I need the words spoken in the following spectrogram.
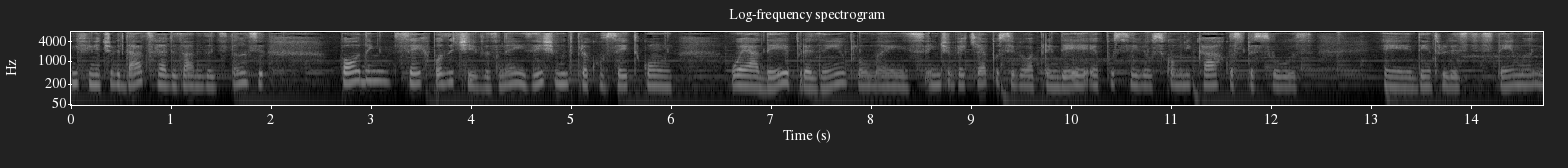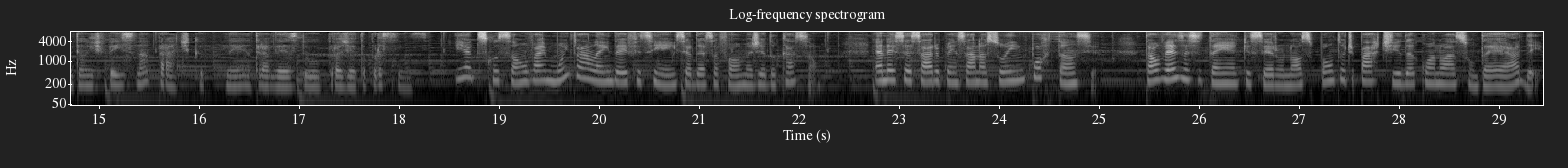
enfim, atividades realizadas à distância podem ser positivas, né? Existe muito preconceito com o EAD, por exemplo, mas a gente vê que é possível aprender, é possível se comunicar com as pessoas é, dentro desse sistema. Então a gente vê isso na prática, né, através do projeto Aproxime-se. E a discussão vai muito além da eficiência dessa forma de educação. É necessário pensar na sua importância. Talvez esse tenha que ser o nosso ponto de partida quando o assunto é EAD.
